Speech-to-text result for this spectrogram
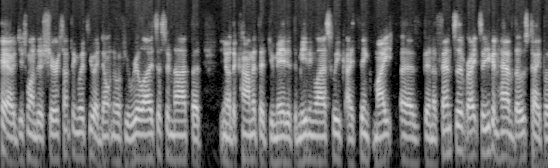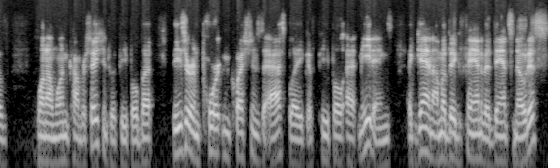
"Hey, I just wanted to share something with you. I don't know if you realize this or not, but you know, the comment that you made at the meeting last week, I think might have been offensive, right?" So you can have those type of one-on-one conversations with people but these are important questions to ask blake of people at meetings again i'm a big fan of advance notice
